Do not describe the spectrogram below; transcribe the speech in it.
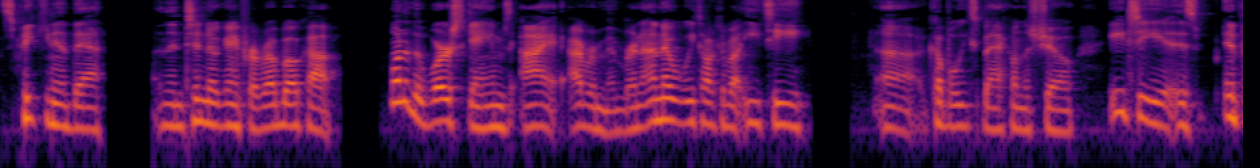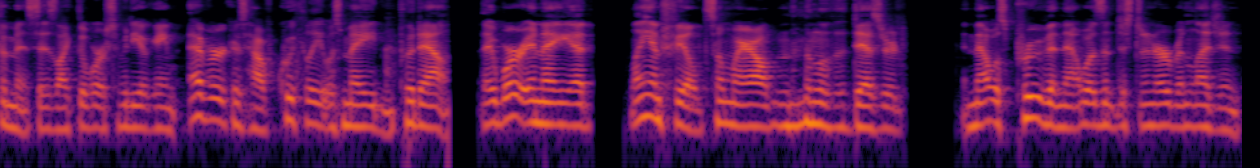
Speaking of that, a Nintendo game for Robocop, one of the worst games I, I remember. And I know we talked about E.T. Uh, a couple weeks back on the show. E.T. is infamous as like the worst video game ever because how quickly it was made and put out. They were in a, a landfill somewhere out in the middle of the desert, and that was proven that wasn't just an urban legend.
